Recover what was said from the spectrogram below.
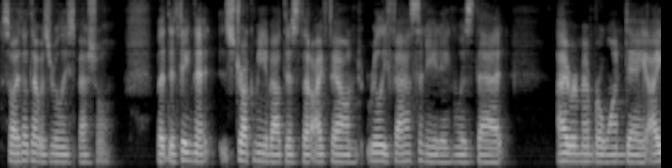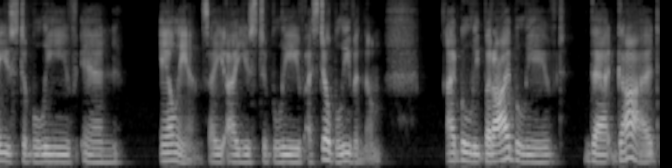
So I thought that was really special. But the thing that struck me about this that I found really fascinating was that I remember one day I used to believe in aliens. I, I used to believe, I still believe in them. I believe, but I believed that God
